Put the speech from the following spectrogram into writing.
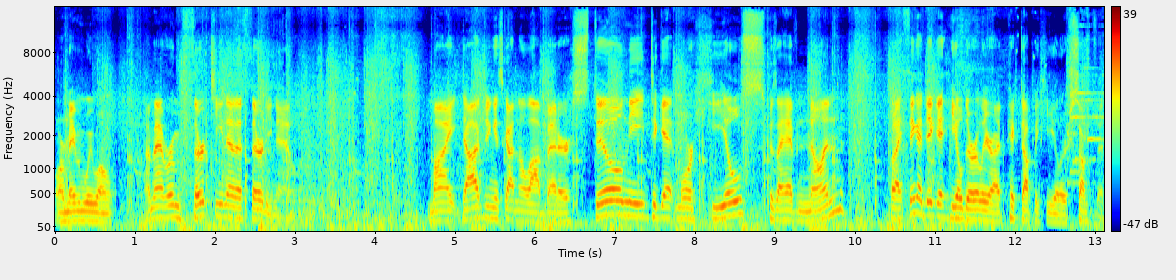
Or maybe we won't. I'm at room 13 out of 30 now. My dodging has gotten a lot better. Still need to get more heals because I have none. But I think I did get healed earlier. I picked up a heal or something.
